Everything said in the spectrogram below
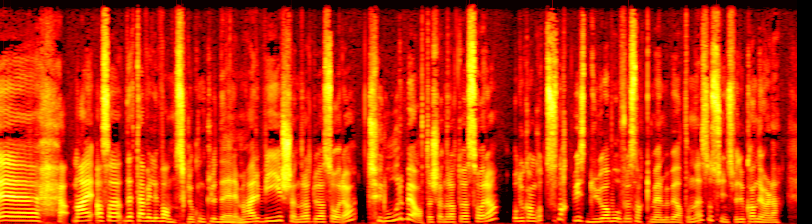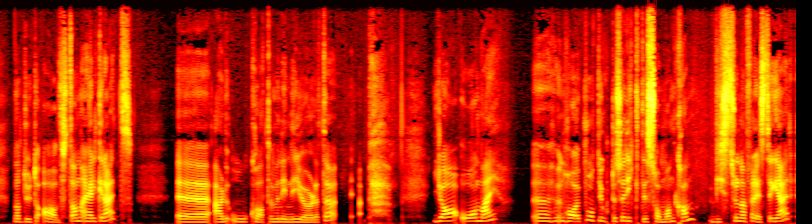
Eh, ja, nei, altså, dette er veldig vanskelig å konkludere med her. Vi skjønner at du er såra. Tror Beate skjønner at du er såra. Og du kan godt snakke, hvis du har behov for å snakke mer med Beate om det, så syns vi du kan gjøre det. Men at du tar avstand er helt greit. Uh, er det ok at en venninne gjør dette? Ja og nei. Eh, hun har jo på en måte gjort det så riktig som man kan, hvis hun er forelsket i Geir.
